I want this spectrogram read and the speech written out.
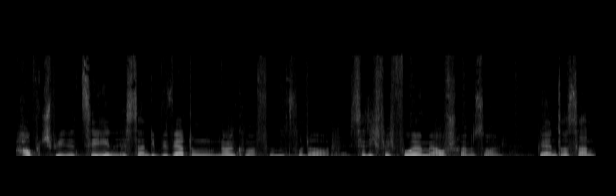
Hauptspiel eine 10, ist dann die Bewertung 9,5 oder das hätte ich vielleicht vorher mehr aufschreiben sollen. Wäre interessant.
